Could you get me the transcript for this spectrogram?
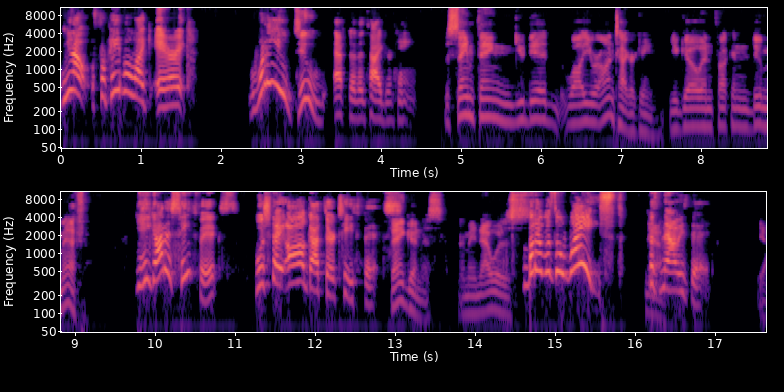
you know, for people like Eric, what do you do after the Tiger King? The same thing you did while you were on Tiger King. You go and fucking do meth. Yeah, he got his teeth fixed, which they all got their teeth fixed. Thank goodness. I mean, that was. But it was a waste because Yeah. now he's dead. Yeah.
